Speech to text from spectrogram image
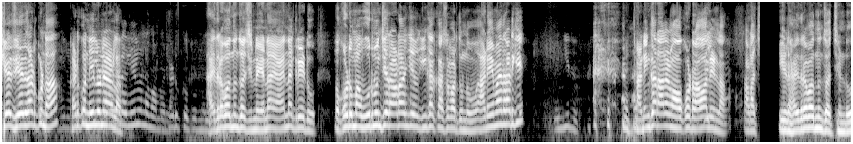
చేసి ఏది కడుకుంటా కడుకో నీళ్ళు ఉన్నాడు హైదరాబాద్ నుంచి వచ్చిండు. ఆయన ఆయన గ్రేట్. ఒకడు మా ఊరు నుంచి రావడానికి ఇంకా కష్టపడుతుండు. ఆడేమైంది ఆడికి? ఆడు ఇంకా రాలేడు మా ఒకడు రావాలి ఇలా ఆడ ఈడు హైదరాబాద్ నుంచి వచ్చిండు.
